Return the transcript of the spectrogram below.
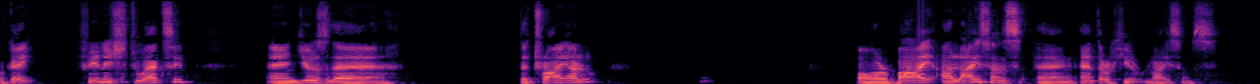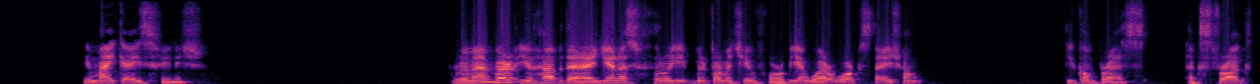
Okay finish to exit and use the the trial or buy a license and enter here license. In my case finish remember you have the GNS3 virtual machine for VMware workstation. Decompress extract.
